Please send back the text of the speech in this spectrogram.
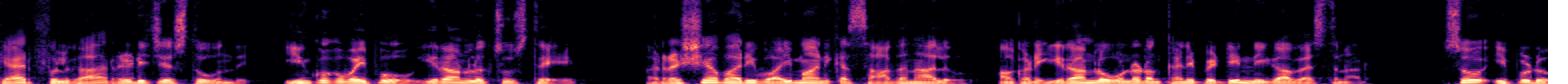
కేర్ఫుల్గా రెడీ చేస్తూ ఉంది. ఇంకొక వైపు ఇరాన్లో చూస్తే రష్యా వారి వైమానిక సాధనాలు అక్కడ ఇరాన్లో ఉండడం కనిపెట్టి నిఘా వేస్తున్నారు. సో ఇప్పుడు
